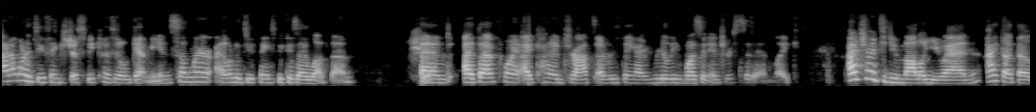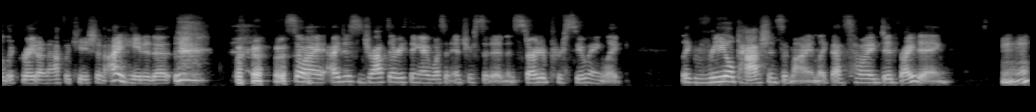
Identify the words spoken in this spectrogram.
I don't want to do things just because it'll get me in somewhere. I want to do things because I love them. Sure. And at that point, I kind of dropped everything I really wasn't interested in. Like, I tried to do Model UN. I thought that would look great on application. I hated it. so I, I just dropped everything I wasn't interested in and started pursuing like like real passions of mine. Like that's how I did writing. Mhm.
